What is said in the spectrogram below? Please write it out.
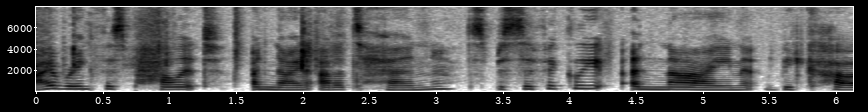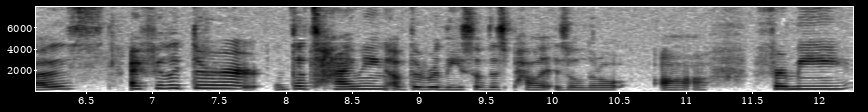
I rank this palette a 9 out of 10. Specifically a 9 because I feel like the timing of the release of this palette is a little off. For me,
